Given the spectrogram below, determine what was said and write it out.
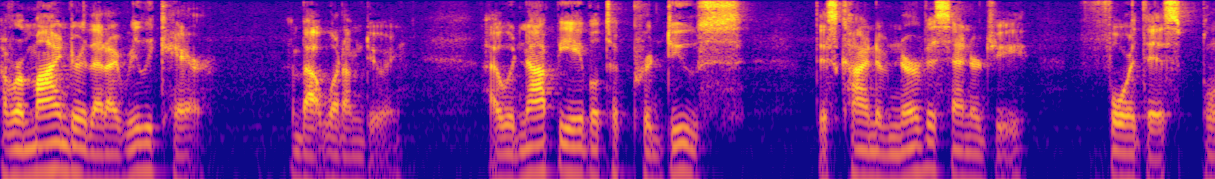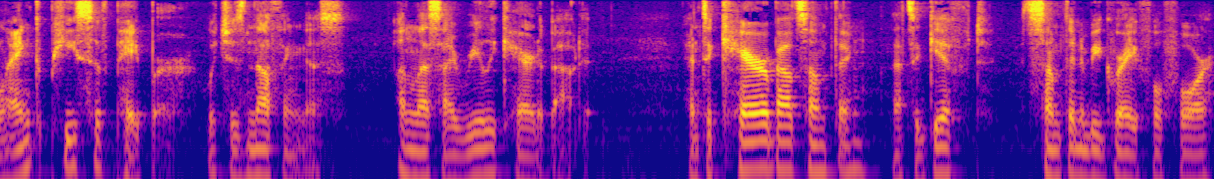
a reminder that I really care about what I'm doing. I would not be able to produce this kind of nervous energy for this blank piece of paper, which is nothingness, unless I really cared about it. And to care about something, that's a gift. It's something to be grateful for.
